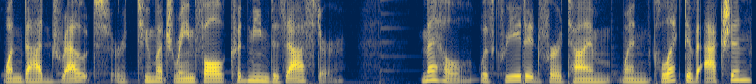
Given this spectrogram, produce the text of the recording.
One bad drought or too much rainfall could mean disaster. Meitheal was created for a time when collective action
